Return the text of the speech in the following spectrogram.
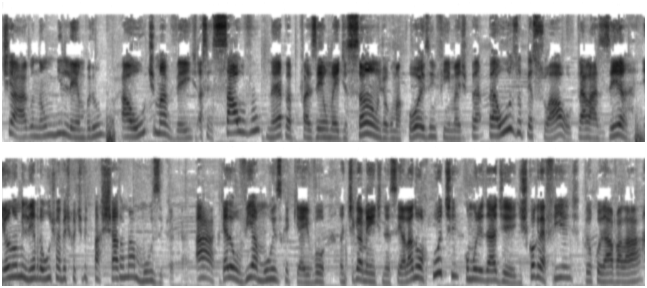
Thiago, não me lembro a última vez, assim, salvo, né, Pra fazer uma edição de alguma coisa, enfim, mas pra uso pessoal, pra lazer, eu não me lembro a última vez que eu tive que baixar uma música, cara. Ah, quero ouvir a música que aí vou, antigamente, né, você ia lá no Orkut, comunidade discografias, procurava lá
